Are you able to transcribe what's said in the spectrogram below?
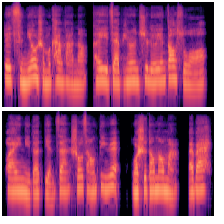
对此你有什么看法呢？可以在评论区留言告诉我哦。欢迎你的点赞、收藏、订阅。我是当当马，拜拜。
